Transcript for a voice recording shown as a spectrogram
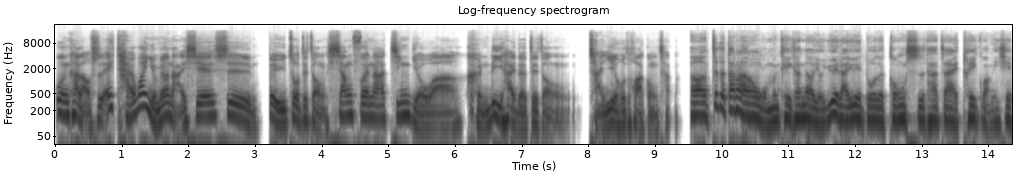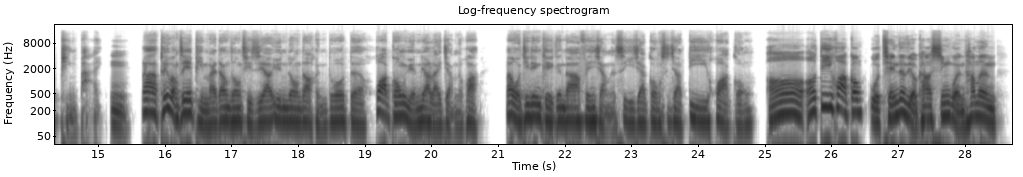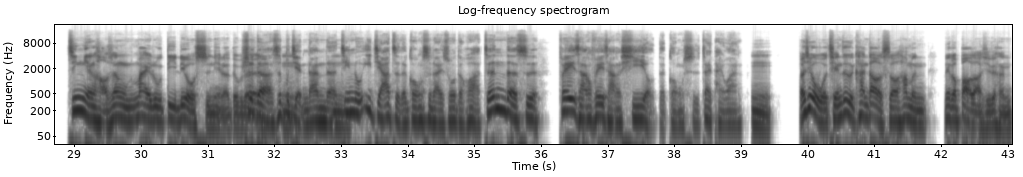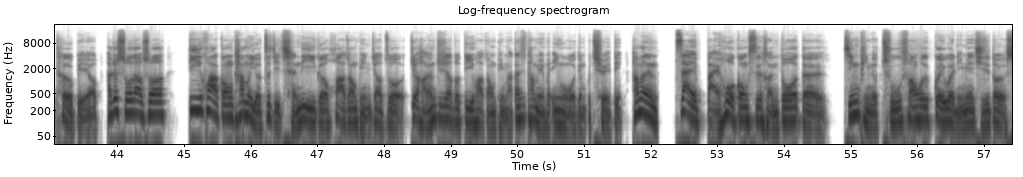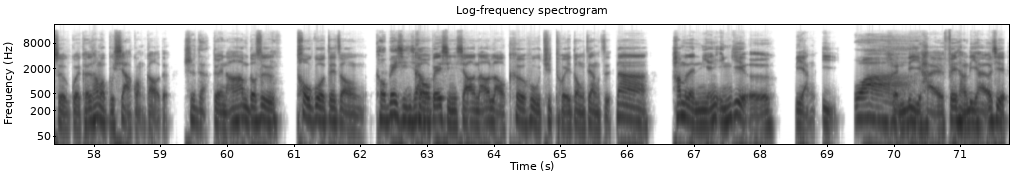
问问看老师，哎，台湾有没有哪一些是对于做这种香氛啊、精油啊很厉害的这种产业或者化工厂？呃，这个当然我们可以看到有越来越多的公司，它在推广一些品牌。嗯，那推广这些品牌当中，其实要运用到很多的化工原料来讲的话，那我今天可以跟大家分享的是一家公司叫第一化工。哦哦，第一化工，我前一阵子有看到新闻，他们。今年好像迈入第六十年了，对不对？是的，是不简单的。嗯、进入一甲子的公司来说的话，真的是非常非常稀有的公司，在台湾。嗯，而且我前阵子看到的时候，他们那个报道其实很特别哦。他就说到说，第一化工他们有自己成立一个化妆品，叫做就好像就叫做第一化妆品嘛。但是他们有没有英文，我有点不确定。他们在百货公司很多的。精品的橱窗或者柜位里面其实都有设柜，可是他们不下广告的。是的，对，然后他们都是透过这种口碑行销、口碑行销，然后老客户去推动这样子。那他们的年营业额两亿，哇，很厉害，非常厉害，而且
